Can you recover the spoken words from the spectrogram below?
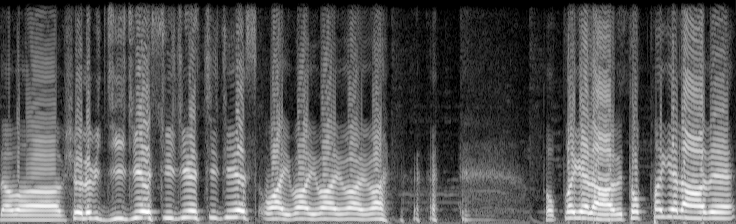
Tamam. Şöyle bir GGS, GGS, GGS. Vay vay vay vay vay. topla gel abi. Topla gel abi.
